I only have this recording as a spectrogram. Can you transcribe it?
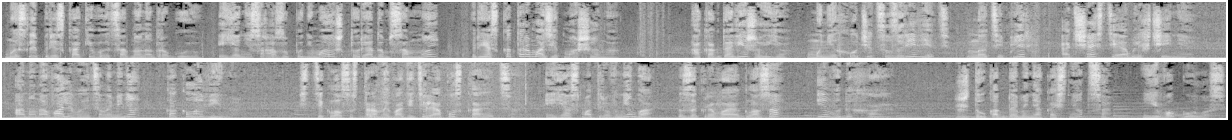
Мысли перескакивают с одной на другую, и я не сразу понимаю, что рядом со мной резко тормозит машина. А когда вижу ее, мне хочется зареветь, но теперь от счастья и облегчения. Оно наваливается на меня, как лавина. Стекло со стороны водителя опускается, и я смотрю в небо, закрывая глаза и выдыхаю. Жду, когда меня коснется его голос.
